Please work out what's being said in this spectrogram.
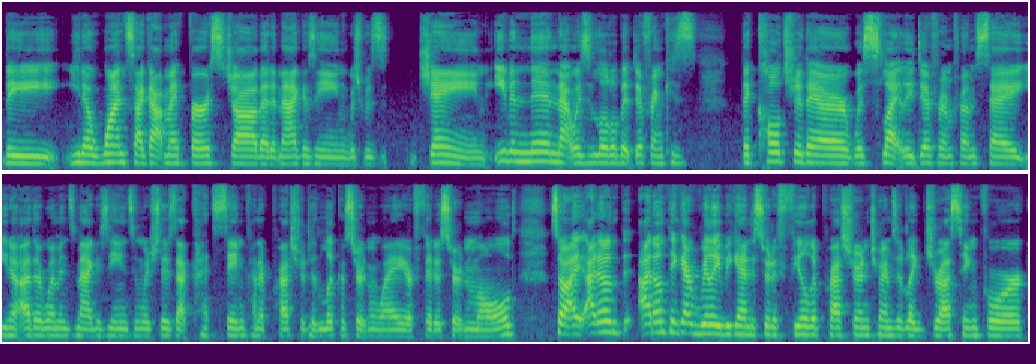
the, you know, once I got my first job at a magazine, which was Jane, even then that was a little bit different because the culture there was slightly different from say you know other women's magazines in which there's that same kind of pressure to look a certain way or fit a certain mold. So I, I don't i don't think i really began to sort of feel the pressure in terms of like dressing for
